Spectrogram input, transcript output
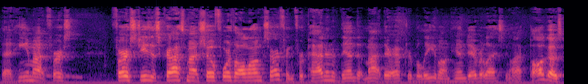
that he might first first Jesus Christ might show forth all long suffering for pattern of them that might thereafter believe on him to everlasting life. Paul goes,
